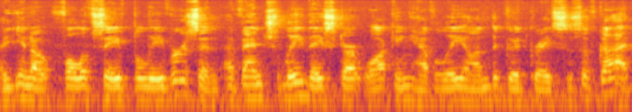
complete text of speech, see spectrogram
uh, you know, full of saved believers, and eventually they start walking heavily on the good graces of God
